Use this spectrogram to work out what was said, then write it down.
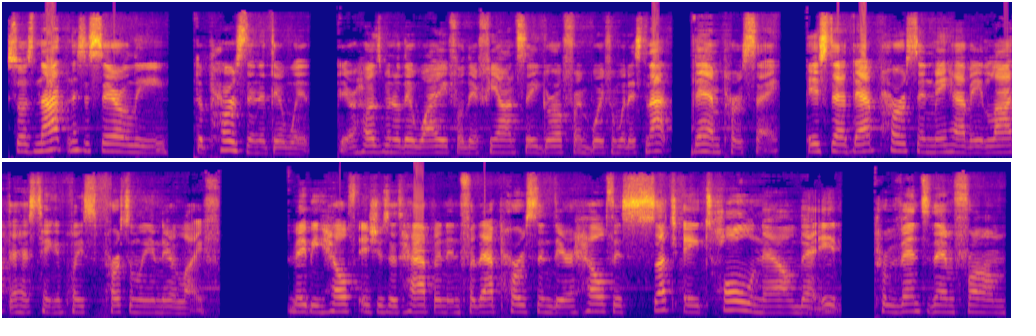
So it's not necessarily the person that they're with their husband or their wife or their fiance, girlfriend, boyfriend, what it's not them per se. It's that that person may have a lot that has taken place personally in their life. Maybe health issues has happened and for that person, their health is such a toll now that it prevents them from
